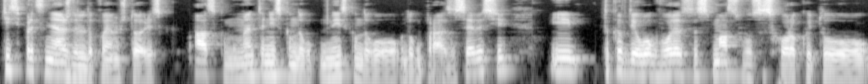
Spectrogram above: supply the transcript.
Ти си преценяваш дали да поемеш този риск. Аз към момента не искам да го, не искам да го, да го правя за себе си и такъв диалог водя с масово с хора, които,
